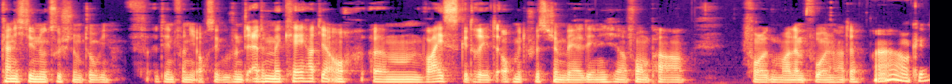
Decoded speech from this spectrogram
kann ich dir nur zustimmen, Tobi. Den fand ich auch sehr gut. Und Adam McKay hat ja auch ähm, Weiß gedreht, auch mit Christian Bale, den ich ja vor ein paar Folgen mal empfohlen hatte. Ah, okay.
